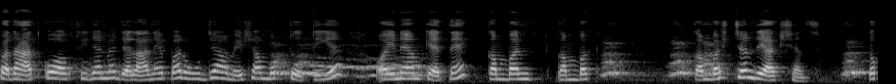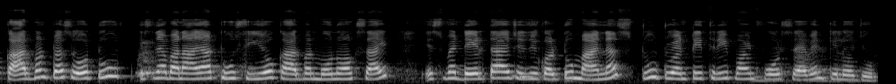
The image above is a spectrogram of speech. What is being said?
पदार्थ को ऑक्सीजन में जलाने पर ऊर्जा हमेशा मुक्त होती है, और इन्हें हम कहते हैं कंबन कम्बक कंबस्टन रिएक्शंस तो कार्बन प्लस ओ टू इसने बनाया two C O carbon monoxide इसमें delta H is equal to minus two twenty three point four seven kilo joule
